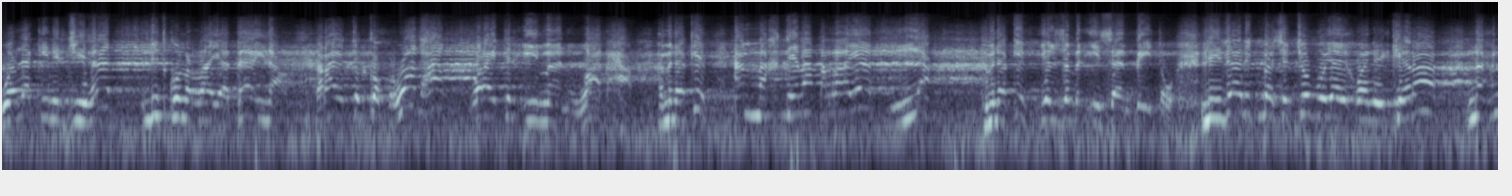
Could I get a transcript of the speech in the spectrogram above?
ولكن الجهاد اللي تكون الراية باينة. رايه الكفر واضحة ورايه الإيمان واضحة. فهمنا كيف أما اختلاط الرايات لا. فهمنا كيف يلزم الإنسان بيته؟ لذلك باش تشوفوا يا إخواني الكرام نحن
